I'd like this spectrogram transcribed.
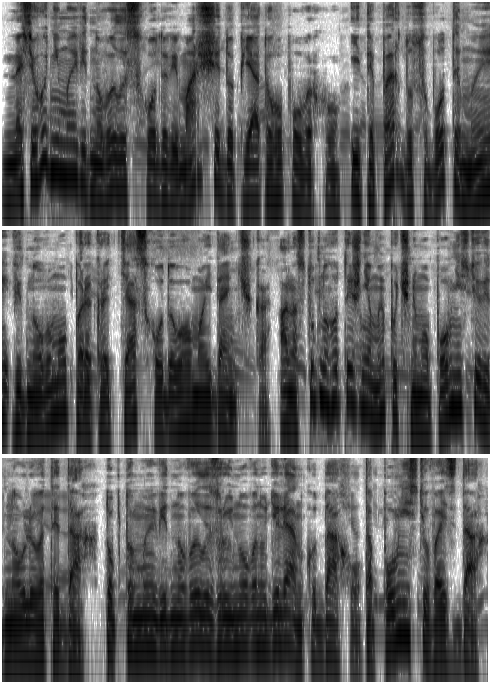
На сьогодні ми відновили сходові марші до п'ятого поверху, і тепер до суботи ми відновимо перекриття сходового майданчика. А наступного тижня ми почнемо повністю відновлювати дах. Тобто ми відновили зруйновану ділянку даху та повністю весь дах.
